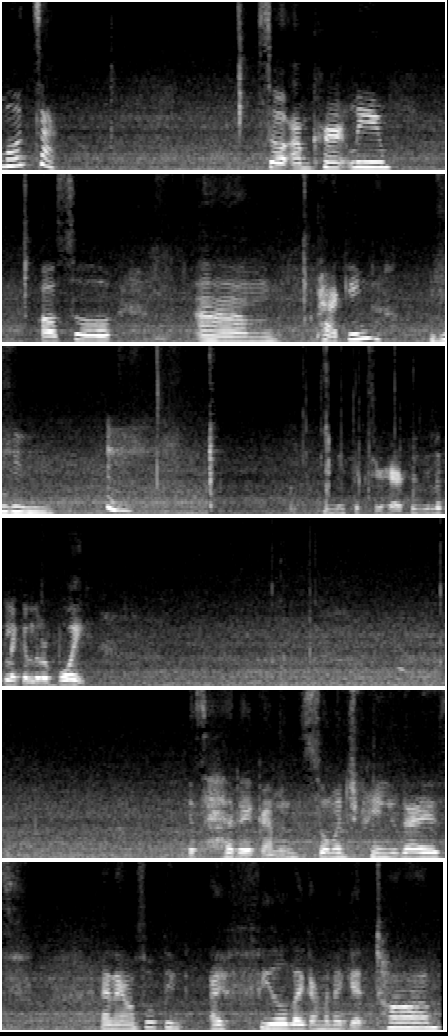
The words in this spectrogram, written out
Monza. So I'm currently also um, packing. Let me fix your hair because you look like a little boy. This headache, I'm in so much pain, you guys. And I also think I feel like I'm gonna get Tom,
